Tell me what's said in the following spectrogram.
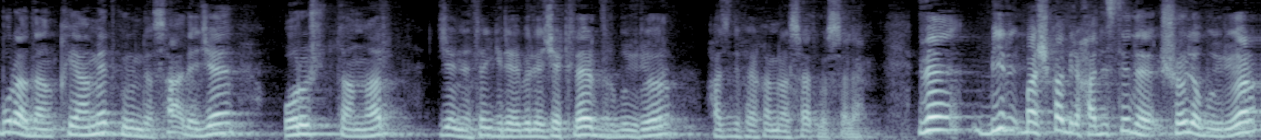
buradan kıyamet gününde sadece oruç tutanlar cennete girebileceklerdir buyuruyor Hazreti Peygamber Aleyhisselatü Vesselam. Ve bir başka bir hadiste de şöyle buyuruyor.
